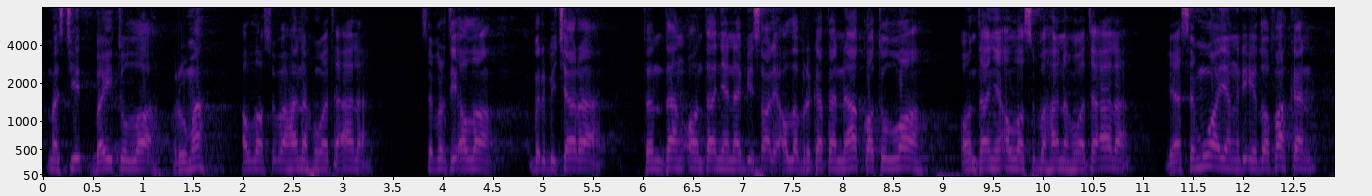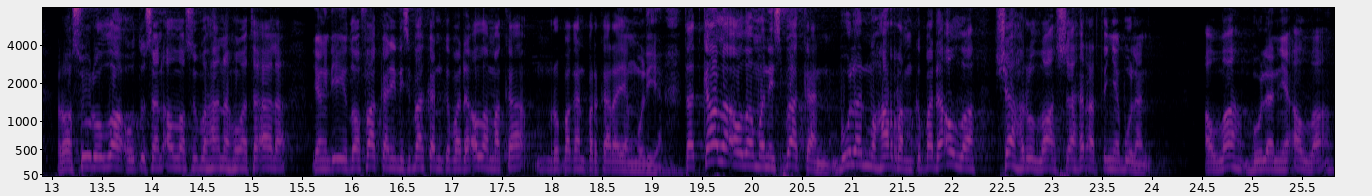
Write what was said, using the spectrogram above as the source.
masjid Baitullah rumah Allah Subhanahu wa taala seperti Allah berbicara tentang ontanya Nabi Saleh Allah berkata naqatullah. Ontanya Allah Subhanahu wa taala. Ya semua yang diidhafahkan Rasulullah utusan Allah Subhanahu wa taala yang diidhafahkan dinisbahkan kepada Allah maka merupakan perkara yang mulia. Tatkala Allah menisbahkan bulan Muharram kepada Allah syahrullah syahr artinya bulan. Allah bulannya Allah.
